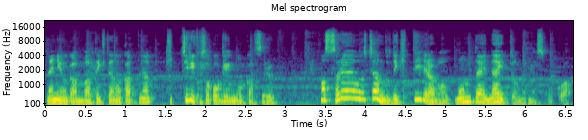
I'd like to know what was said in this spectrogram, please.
何を頑張ってきたのかっていうのはきっちりそこを言語化する。まあそれをちゃんとできていたらば問題ないと思います、僕は。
